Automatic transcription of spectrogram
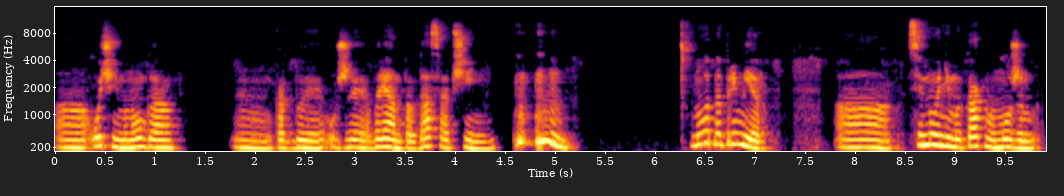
э, очень много э, как бы уже вариантов, да, сообщений. ну вот, например, э, синонимы, как мы можем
